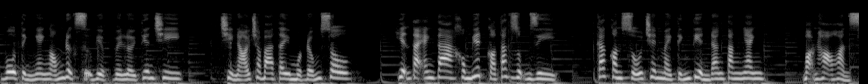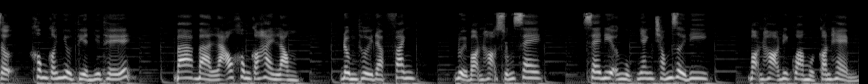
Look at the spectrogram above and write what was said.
vô tình nghe ngóng được sự việc về lời tiên tri, chỉ nói cho ba tay một đống xô. Hiện tại anh ta không biết có tác dụng gì. Các con số trên máy tính tiền đang tăng nhanh, bọn họ hoảng sợ, không có nhiều tiền như thế. Ba bà lão không có hài lòng, đồng thời đạp phanh, đuổi bọn họ xuống xe. Xe địa ngục nhanh chóng rời đi. Bọn họ đi qua một con hẻm.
